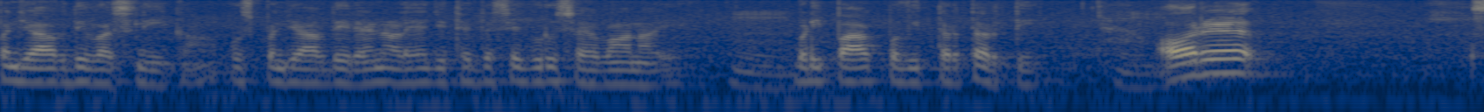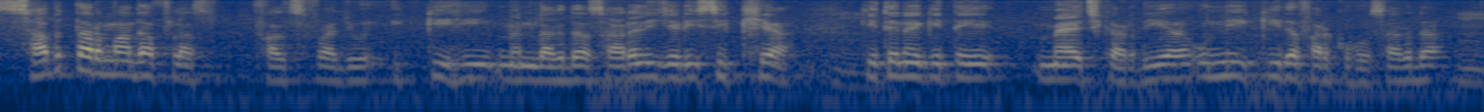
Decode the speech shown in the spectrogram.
ਪੰਜਾਬ ਦੇ ਵਸਨੀਕ ਹਾਂ ਉਸ ਪੰਜਾਬ ਦੇ ਰਹਿਣ ਵਾਲੇ ਹਾਂ ਜਿੱਥੇ ਦਸੇ ਗੁਰੂ ਸਾਹਿਬਾਨ ਆਏ ਹੂੰ ਬੜੀ ਪਾਕ ਪਵਿੱਤਰ ਧਰਤੀ ਹੂੰ। ਔਰ ਸਭ ਧਰਮਾਂ ਦਾ ਫਲਸ- ਫਲਸਫਾ ਜੋ ਇੱਕ ਹੀ ਮੈਨੂੰ ਲੱਗਦਾ ਸਾਰਿਆਂ ਦੀ ਜਿਹੜੀ ਸਿੱਖਿਆ ਹੂੰ। ਕਿਤੇ ਨਾ ਕਿਤੇ ਮੈਚ ਕਰਦੀ ਆ 19 21 ਦਾ ਫ਼ਰਕ ਹੋ ਸਕਦਾ ਹੂੰ।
